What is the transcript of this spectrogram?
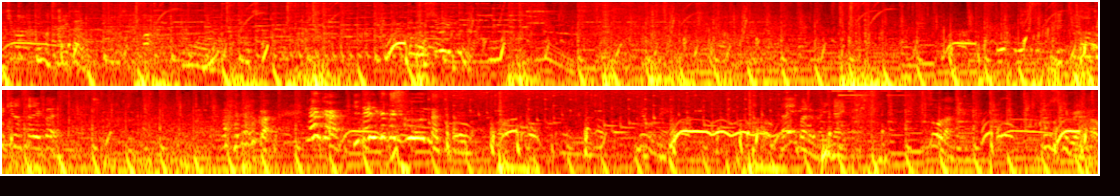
一番今最下位。です後ろ行くんだ絶望的な最下位。なんかなんか左肩グーンなってくる。でもねライバルがいないかそうだね。ポジティブやなら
